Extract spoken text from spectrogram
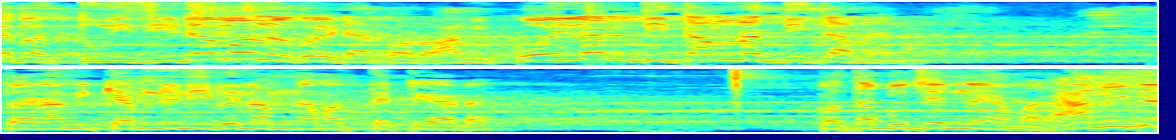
এবার তুমি যেটা মনে করো, এটা করো। আমি কইলাম দিতাম না দিতাম না। তখন আমি কেমনে নিবেন আপনি আমার টেয়াটা কথা বুঝেন নাই আমার? আমি যে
